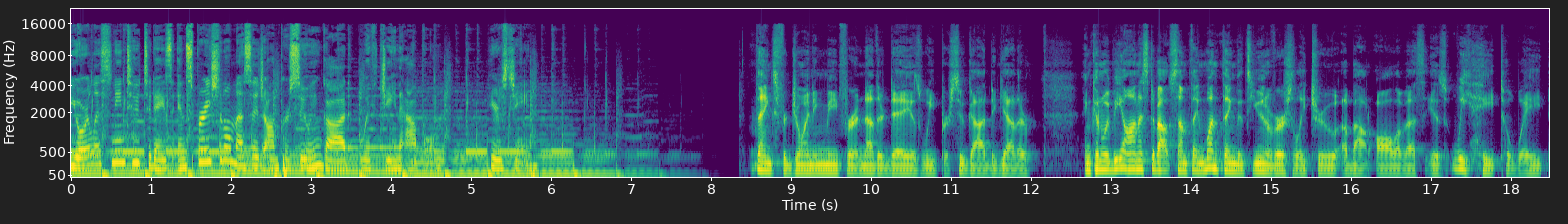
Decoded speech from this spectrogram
You're listening to today's inspirational message on pursuing God with Gene Appel. Here's Gene. Thanks for joining me for another day as we pursue God together. And can we be honest about something? One thing that's universally true about all of us is we hate to wait.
